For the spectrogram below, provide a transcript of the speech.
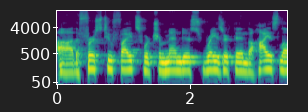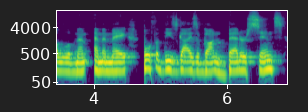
Uh, the first two fights were tremendous, razor thin, the highest level of M- MMA. Both of these guys have gotten better since.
